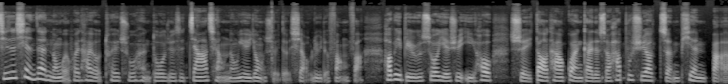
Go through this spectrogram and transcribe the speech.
其实现在农委会它有推出很多就是加强农业用水的效率的方法，好比比如说，也许以后水稻它要灌溉的时候，它不需要整片把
